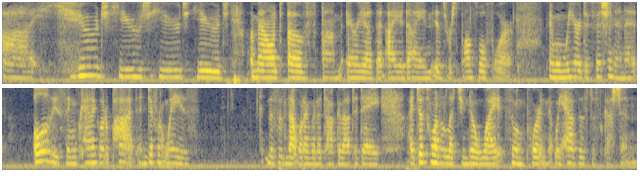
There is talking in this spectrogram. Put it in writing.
a huge, huge, huge, huge amount of um, area that iodine is responsible for. And when we are deficient in it, all of these things kind of go to pot in different ways this is not what I'm going to talk about today. I just want to let you know why it's so important that we have this discussion.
